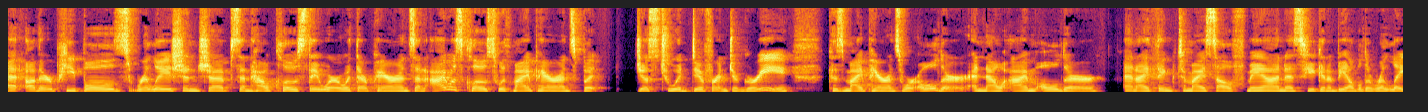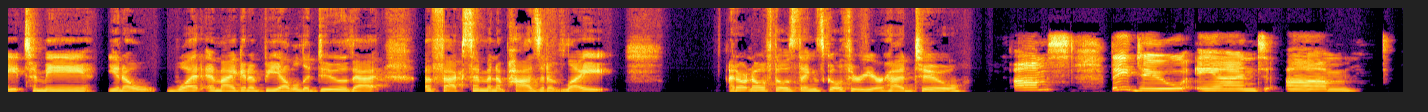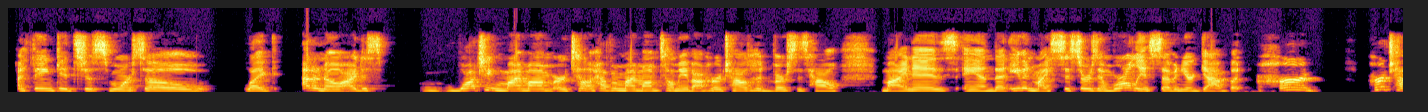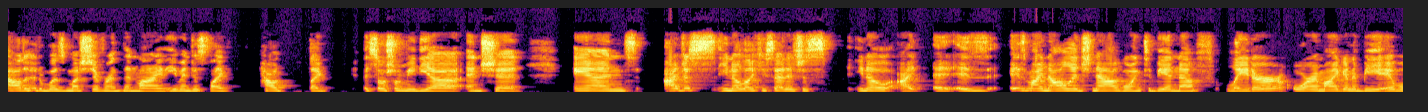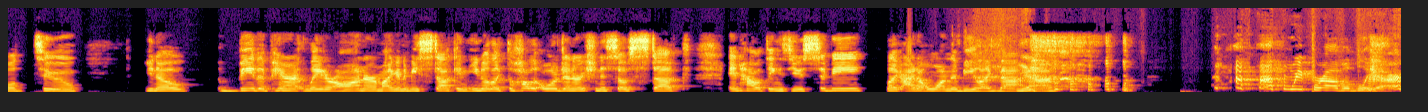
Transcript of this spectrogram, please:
at other people's relationships and how close they were with their parents. And I was close with my parents, but just to a different degree because my parents were older and now I'm older. And I think to myself, man, is he going to be able to relate to me? You know, what am I going to be able to do that affects him in a positive light? I don't know if those things go through your head too. Um, they do, and um, I think it's just more so like I don't know. I just watching my mom or tell having my mom tell me about her childhood versus how mine is, and that even my sisters and we're only a seven year gap, but her her childhood was much different than mine. Even just like how like social media and shit, and I just you know like you said, it's just you know i is is my knowledge now going to be enough later or am i going to be able to you know be the parent later on or am i going to be stuck in you know like the how the older generation is so stuck in how things used to be like i don't want to be like that Yeah. we probably are.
